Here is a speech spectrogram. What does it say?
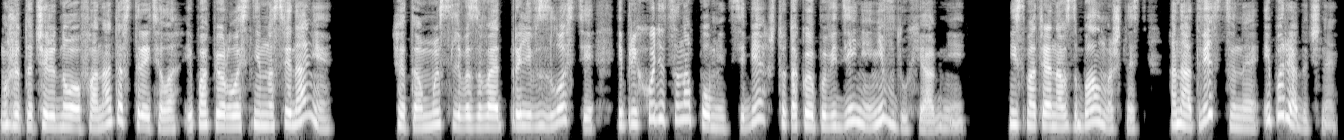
Может, очередного фаната встретила и попёрла с ним на свидание? Эта мысль вызывает прилив злости, и приходится напомнить себе, что такое поведение не в духе Агнии. Несмотря на взбалмошность, она ответственная и порядочная.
